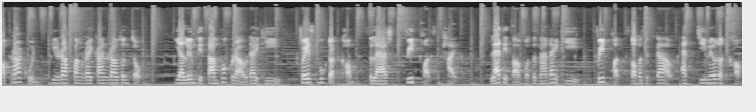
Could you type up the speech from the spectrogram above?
อบพระคุณที่รับฟังรายการเราจนจบ อย่าลืมติดตามพวกเราได้ที่ facebook.com/feedpods ไทยและติดต่อโฆษณาได้ที่ feedpods2019 at gmail.com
